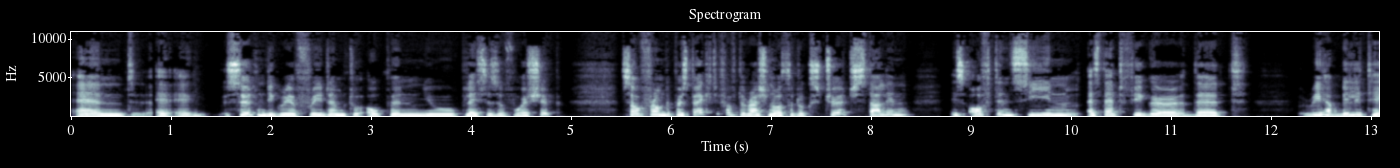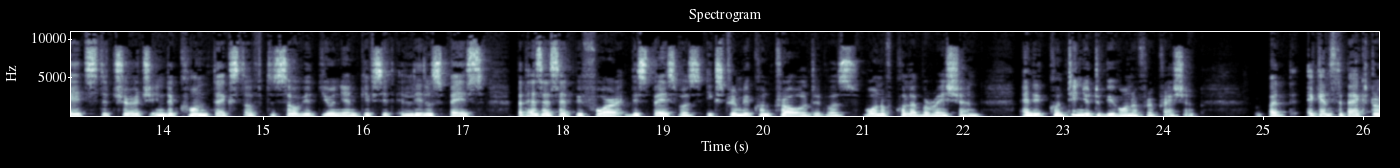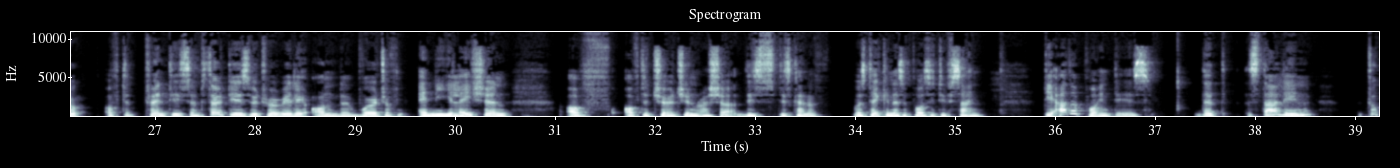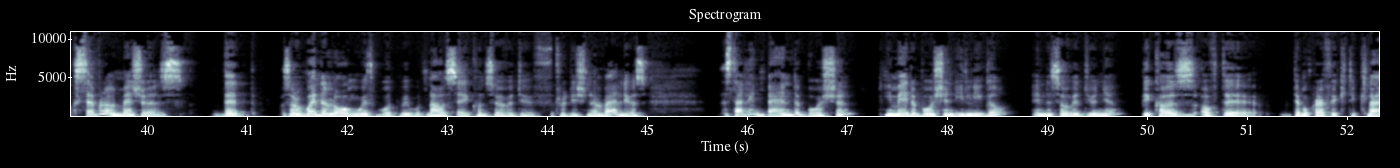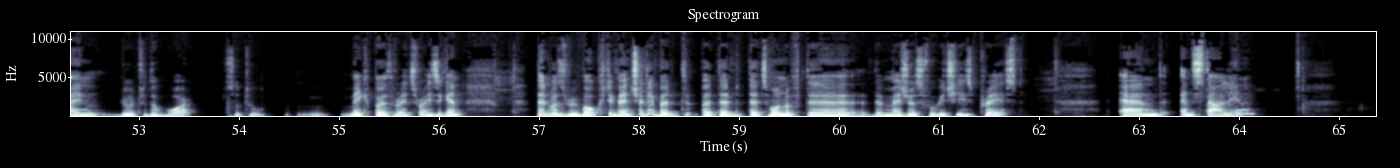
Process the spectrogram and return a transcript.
and a, a certain degree of freedom to open new places of worship. So from the perspective of the Russian Orthodox Church, Stalin is often seen as that figure that rehabilitates the church in the context of the Soviet Union, gives it a little space. But as I said before, this space was extremely controlled. It was one of collaboration and it continued to be one of repression. But against the backdrop of the 20s and 30s, which were really on the verge of annihilation of, of the church in Russia. This, this kind of was taken as a positive sign. The other point is that Stalin took several measures that sort of went along with what we would now say conservative traditional values. Stalin banned abortion. He made abortion illegal in the Soviet Union because of the demographic decline due to the war. So to make birth rates rise again. That was revoked eventually, but but that that's one of the the measures for which he is praised. And and Stalin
